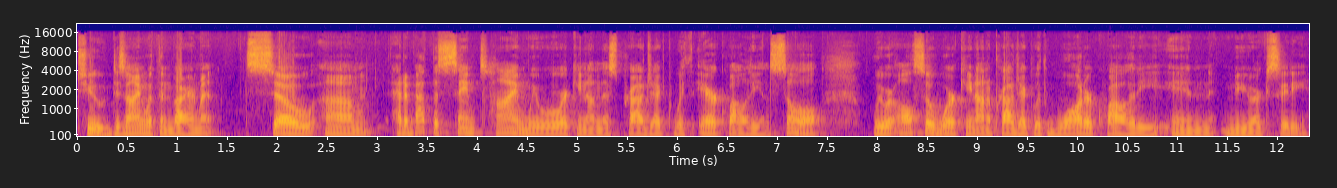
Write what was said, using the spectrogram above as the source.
Two, design with environment. So um, at about the same time we were working on this project with air quality in Seoul, we were also working on a project with water quality in New York City.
